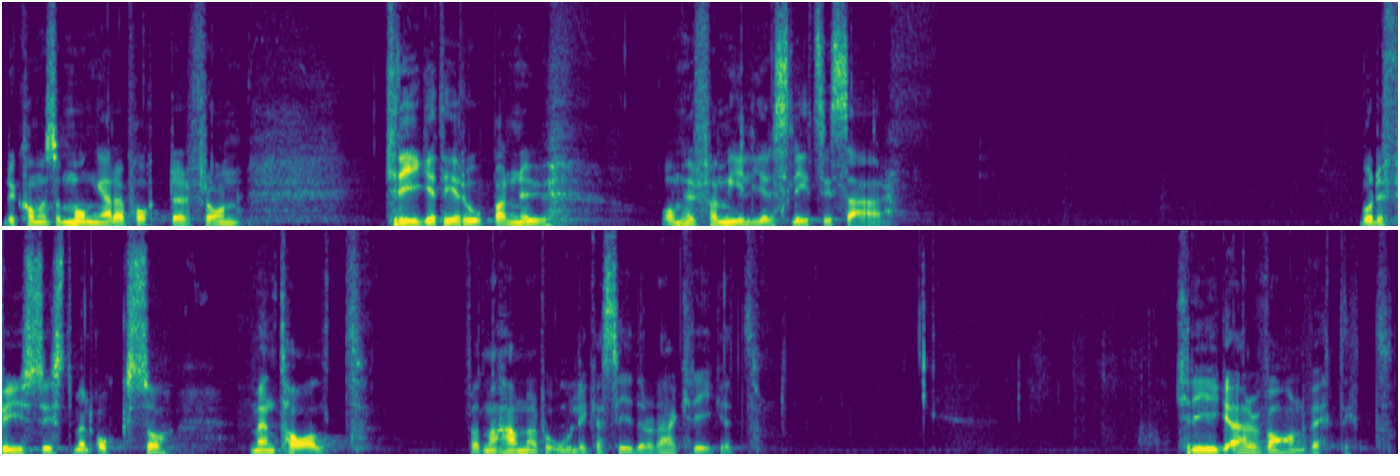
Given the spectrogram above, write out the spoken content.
Det kommer så många rapporter från kriget i Europa nu om hur familjer slits isär. Både fysiskt men också mentalt för att man hamnar på olika sidor av det här kriget. Krig är vanvettigt.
